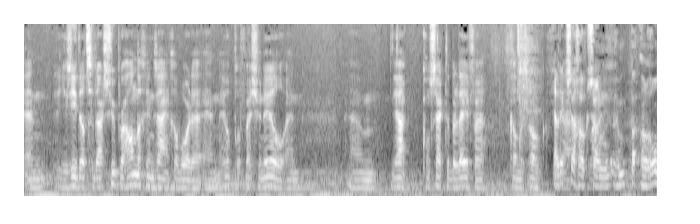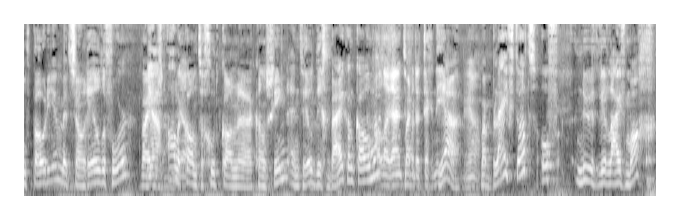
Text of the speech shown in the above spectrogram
En je ziet dat ze daar super handig in zijn geworden en heel professioneel. En ehm, ja, concerten beleven kan dus ook. Ja, ik zag ook zo'n een, rond podium met zo'n rail ervoor. Waar je Ja. dus alle Ja. kanten goed kan, eh, kan zien en het heel dichtbij kan komen. Alle ruimte Maar- voor de techniek. Ja, Ja. maar blijft dat? Of nu het weer live mag.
